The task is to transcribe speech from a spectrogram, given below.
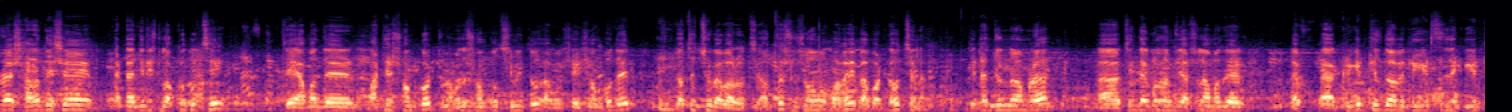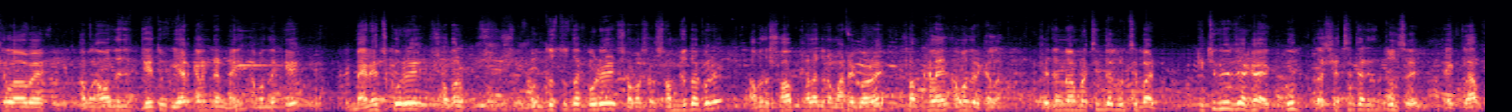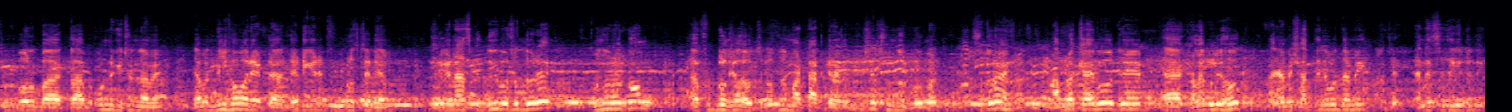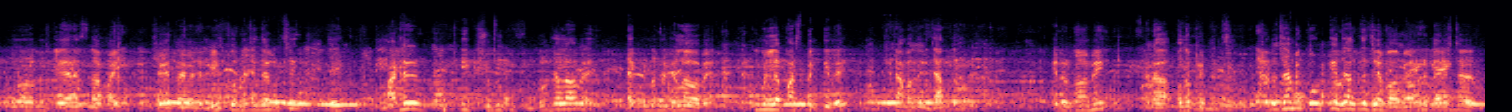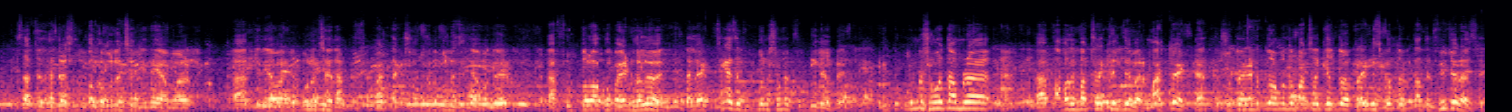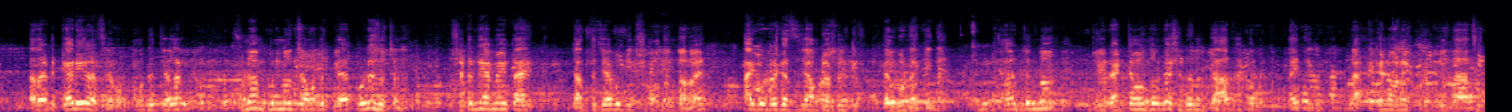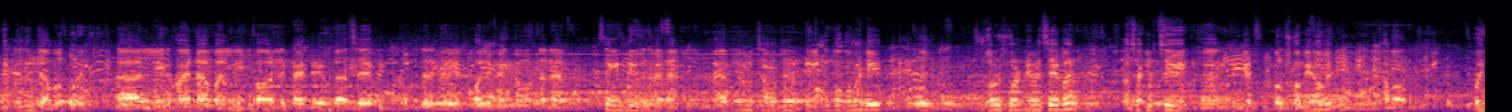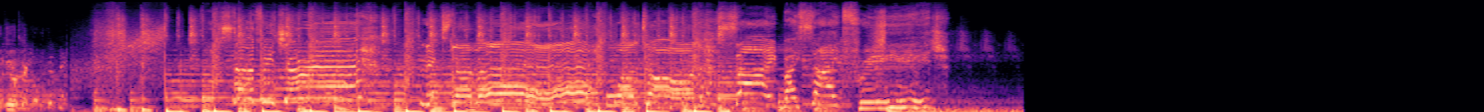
আমরা সারা দেশে একটা জিনিস লক্ষ্য করছি, যে আমাদের মাঠের সংকট, আমাদের সম্পদ সীমিত এবং সেই সম্পদের যথেচ্ছ ব্যবহার হচ্ছে। অর্থাৎ সুষমভাবে ব্যবহারটা হচ্ছে না। যেটার জন্য আমরা চিন্তা করলাম যে আসলে আমাদের ক্রিকেট খেলতে হবে ক্রিকেট সিজনে ক্রিকেট খেলা হবে এবং আমাদের যেহেতু ইয়ার ক্যালেন্ডার নাই, আমাদেরকে ম্যানেজ করে, সবার মধ্যস্থতা করে, সবার সাথে সমঝোতা করে, আমাদের সব খেলা যেন মাঠে করে সব খেলায় আমাদের খেলা। সেজন্য আমরা চিন্তা করছি বাট কিছু কিছু জায়গায় খুব স্বেচ্ছাচারিতা চলছে, এই ক্লাব ফুটবল বা ক্লাব অন্য কিছুর নামে। যেমন নীলফামারে একটা ডেডিকেটেড ফুটবল স্টেডিয়াম সেখানে আজকে দুই বছর ধরে কোনো রকম ফুটবল খেলা হচ্ছে না, অথচ মাঠটা আটকে রাখা বিশেষ সুন্দর গোল মাঠ। সুতরাং আমরা চাইব যে খেলাগুলি হোক, আগামী সাত দিনের মধ্যে আমি এনএসসি থেকে যদি কোনো রকম ক্লিয়ারেন্স না পাই, সেক্ষেত্রে আমি একটা লিড করব। চিন্তা করছি যে মাঠের ঠিক শুধু ফুটবল খেলা হবে নাকি খেলা হবে কুমিল্লা পার্সপেক্টিভে সেটা আমাদের জানতে হবে। এটার জন্য আমি একটা পদক্ষেপ নিচ্ছি। হচ্ছে আমি কোর্টকে জানতে চাইব, আমি আমাদের ব্যারিস্টার সাজ্জাদ হায়দার সাথে কথা বলেছেন, যিনি আমার তিনি আমাকে বলেছেন তাকে সংসদে যে আমাদের ফুটবল অকুপাইড হলে তাহলে ঠিক আছে, ফুটবলের সময় ফুটবল খেলবে, কিন্তু অন্য সময় তো আমরা আমাদের বাচ্চারা খেলতে পারে, মাঠ তো একটা সুতরাং এটা তো আমাদের বাচ্চারা খেলতে হবে প্র্যাকটিস করতে হবে তাদের ফিউচার আছে, তাদের একটা ক্যারিয়ার আছে আমাদের জেলার সুনাম ক্ষুণ্ণ হচ্ছে, আমাদের প্লেয়ার প্রডিউস হচ্ছে না। সেটা নিয়ে আমি এটা জানতে চাইব যদি সমাধান না হয়। হাইকোর্টের কাছে যে আমরা আসলে খেলব নাকি না খেলার জন্য যে রাইটটা আমার দরকার সেটা যা যা করে তাই থেকে না, এখানে অনেক প্রতিযোগিতা আছে দীর্ঘদিন যাব লিগ হয় না বা লিগ হওয়ার যে ক্রাইটেরিয়াগুলো আছে আমাদেরকে কোয়ালিফাইং নাম্বারটা না সেকেন্ড ডিভিশন হয় না। আমার আমাদের টেকনিক্যাল কমিটি নেমেছে এবার। আশা করছি ক্রিকেট ফুটবল সবই হবে এবং হইতেই থাকবে। like fridge.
